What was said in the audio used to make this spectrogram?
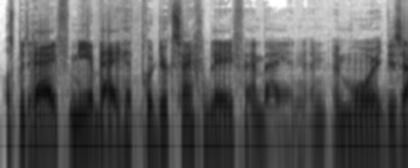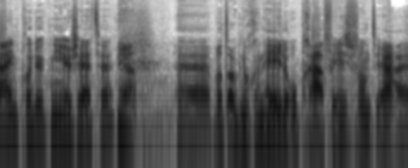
als bedrijf meer bij het product zijn gebleven. En bij een, een, een mooi designproduct neerzetten. Ja. Uh, wat ook nog een hele opgave is, want ja,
